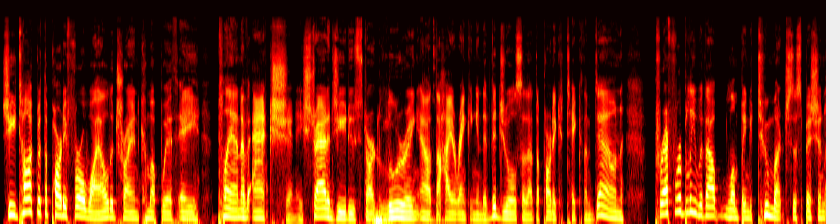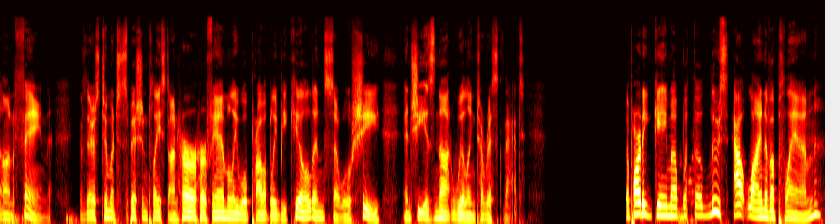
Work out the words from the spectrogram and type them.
She talked with the party for a while to try and come up with a plan of action, a strategy to start luring out the higher ranking individuals so that the party could take them down, preferably without lumping too much suspicion on Fane. If there's too much suspicion placed on her, her family will probably be killed, and so will she, and she is not willing to risk that. The party came up with a loose outline of a plan.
